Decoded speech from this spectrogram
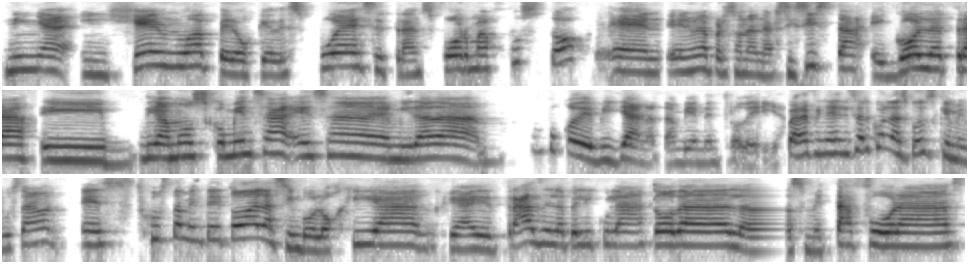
niña ingenua, pero que después se transforma justo en, en, una persona narcisista, ególatra, y digamos, comienza esa mirada poco de villana también dentro de ella. Para finalizar con las cosas que me gustaron, es justamente toda la simbología que hay detrás de la película, todas las metáforas,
